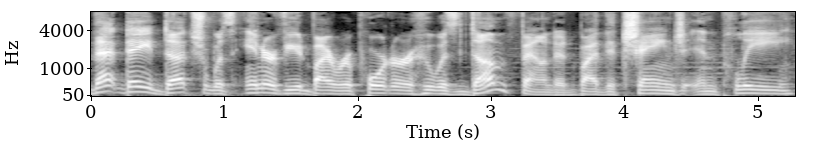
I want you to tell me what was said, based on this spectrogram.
That day, Dutch was interviewed by a reporter who was dumbfounded by the change in plea.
